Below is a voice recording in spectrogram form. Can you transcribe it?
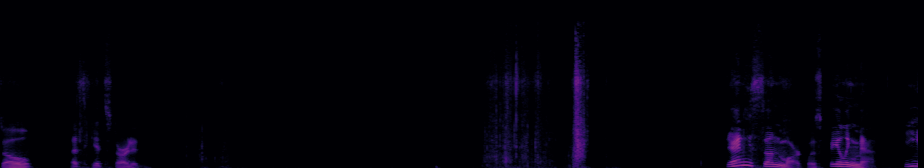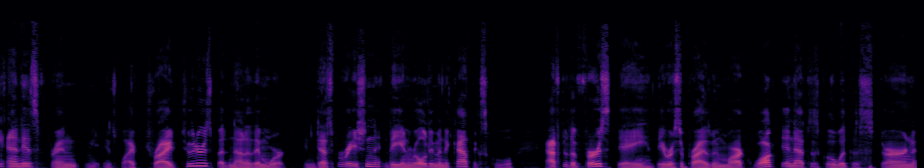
So, let's get started. Danny's son Mark was failing math. He and his friend, his wife, tried tutors, but none of them worked. In desperation, they enrolled him in the Catholic school. After the first day, they were surprised when Mark walked in after school with a stern,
